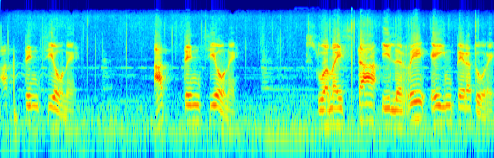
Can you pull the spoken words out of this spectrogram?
Attenzione! Attenzione! Sua Maestà il Re e Imperatore.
